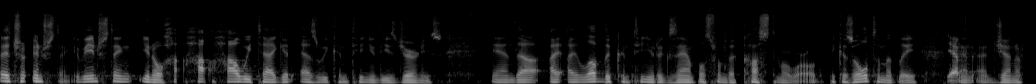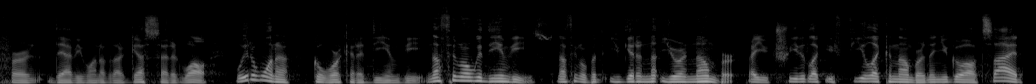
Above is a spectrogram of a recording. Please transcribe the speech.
it's interesting. It'd be interesting, you know, how, how we tag it as we continue these journeys. And uh, I, I love the continued examples from the customer world because ultimately, yep. and uh, Jennifer Davy, one of our guests, said it well. We don't want to go work at a DMV. Nothing wrong with DMVs. Nothing wrong, but you get a you're a number, right? You treat it like you feel like a number, and then you go outside,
